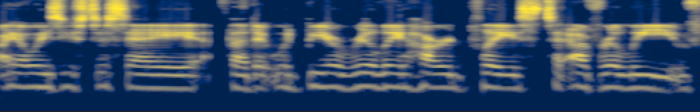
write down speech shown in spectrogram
i always used to say that it would be a really hard place to ever leave.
